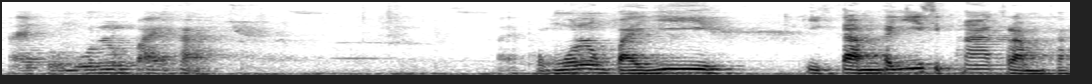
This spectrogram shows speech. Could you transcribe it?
ใส่ผงวุ้นลงไปค่ะ ใส่ผงวุ้นลงไปยี่กี่กรัมคะยี่สิบห้ากรัมค่ะ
